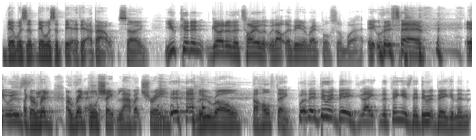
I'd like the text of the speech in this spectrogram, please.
there was a there was a bit of it about so You couldn't go to the toilet without there being a Red Bull somewhere. It was, um, it was like a red a red bull shaped lavatory loo roll the whole thing But they do it big. Like the thing is, they do it big, and then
